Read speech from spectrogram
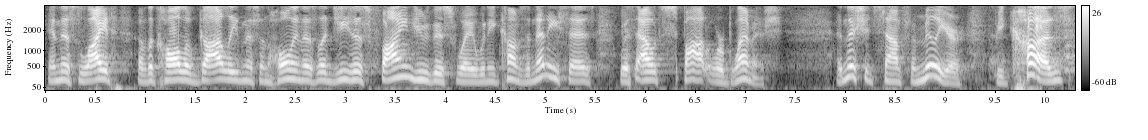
In this light of the call of godliness and holiness, let Jesus find you this way when he comes. And then he says, Without spot or blemish. And this should sound familiar because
